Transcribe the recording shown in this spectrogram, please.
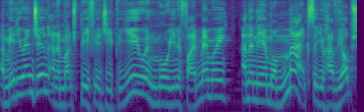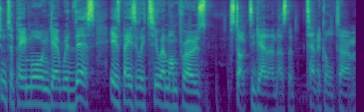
a media engine and a much beefier GPU and more unified memory. And then the M1 Max that you have the option to pay more and get with this is basically two M1 Pros stuck together, that's the technical term.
